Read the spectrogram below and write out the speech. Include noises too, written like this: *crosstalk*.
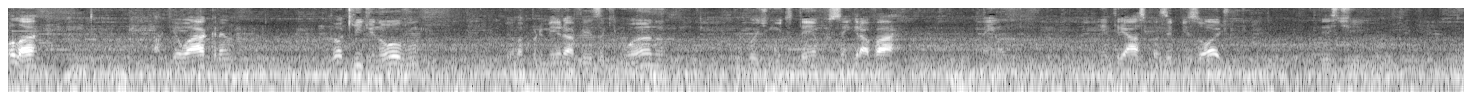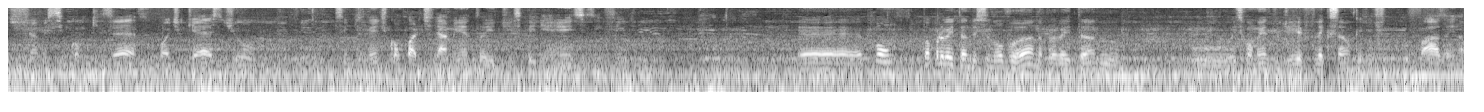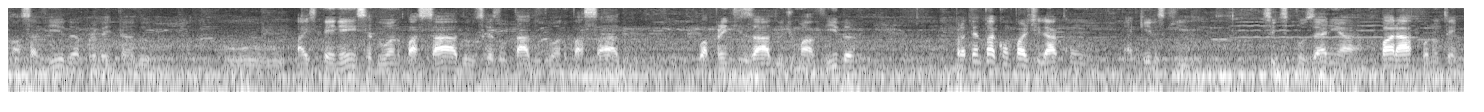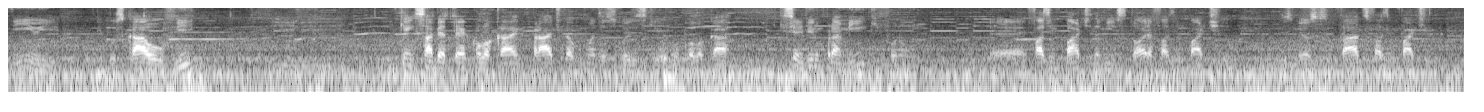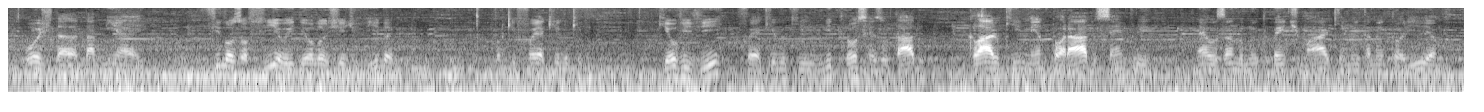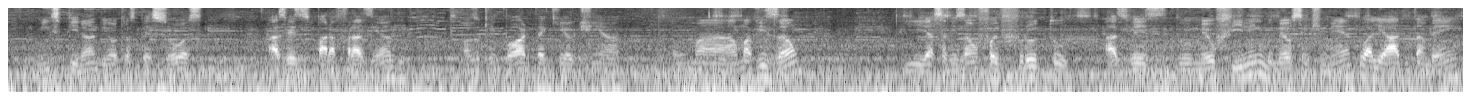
Olá, aqui é o Acran. Estou aqui de novo pela primeira vez aqui no ano, depois de muito tempo sem gravar nenhum, entre aspas, episódio deste, chame-se como quiser, podcast ou simplesmente compartilhamento aí de experiências, enfim. É, bom, estou aproveitando esse novo ano, aproveitando esse momento de reflexão que a gente faz aí na nossa vida, aproveitando o, a experiência do ano passado, os resultados do ano passado, o aprendizado de uma vida, para tentar compartilhar com aqueles que se dispuserem a parar por um tempinho e, e buscar ouvir e, e quem sabe até colocar em prática algumas das coisas que eu vou colocar que serviram para mim, que foram é, fazem parte da minha história, fazem parte dos meus resultados, fazem parte hoje da, da minha filosofia ou ideologia de vida, porque foi aquilo que, que eu vivi, foi aquilo que me trouxe resultado. Claro que mentorado, sempre né, usando muito benchmarking, muita mentoria, me inspirando em outras pessoas, às vezes parafraseando, mas o que importa é que eu tinha uma, uma visão e essa visão foi fruto, às vezes, do meu feeling, do meu sentimento, aliado também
